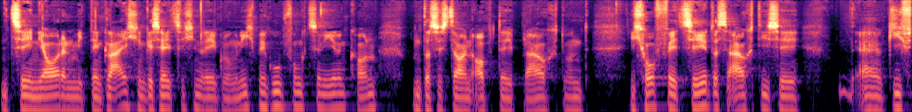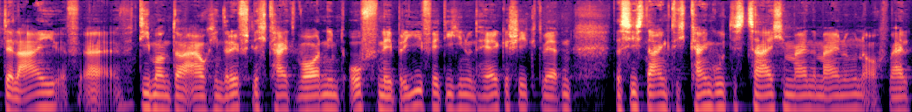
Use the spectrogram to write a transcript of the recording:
in zehn Jahren mit den gleichen gesetzlichen Regelungen nicht mehr gut funktionieren kann und dass es da ein Update braucht. Und ich hoffe jetzt sehr, dass auch diese äh, Giftelei, äh, die man da auch in der Öffentlichkeit wahrnimmt, offene Briefe, die hin und her geschickt werden, das ist eigentlich kein gutes Zeichen meiner Meinung nach, weil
